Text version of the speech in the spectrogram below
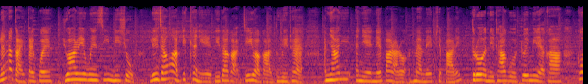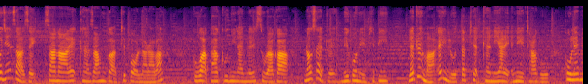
လက်နက်ကင်တိုက်ပွဲရွာတွေဝင်စီးမိရှို့လေကြောင်းကပြစ်ခတ်နေတဲ့ဒေသကကျေးရွာကသူတွေထက်အများကြီးအငြင်းနေပါတာတော့အမှန်ပဲဖြစ်ပါတယ်။သူတို့အနေထားကိုတွေးမိတဲ့အခါ ကိုချင်းစာစိတ်စာနာတဲ့ခံစားမှုကဖြစ်ပေါ်လာတာပါ။ကိုကဘာကူညီနိုင်မလဲဆိုတာကနောက်ဆက်တွဲမိကွန်းတွေဖြစ်ပြီးလက်တွေ့မှာအဲ့ဒီလိုတက်ဖြတ်ခံနေရတဲ့အနေအထားကိုကိုလည်းမ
